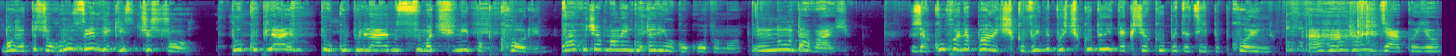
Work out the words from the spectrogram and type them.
Боже, ти що, грузин якийсь чи що? Покупляємо, покупляємо смачний попкорн. Давай хоча б маленьку тарілку купимо. Ну, давай. Закохана парочка, ви не пошкодуєте, якщо купите цей попкорн. Ага, ага, дякую.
